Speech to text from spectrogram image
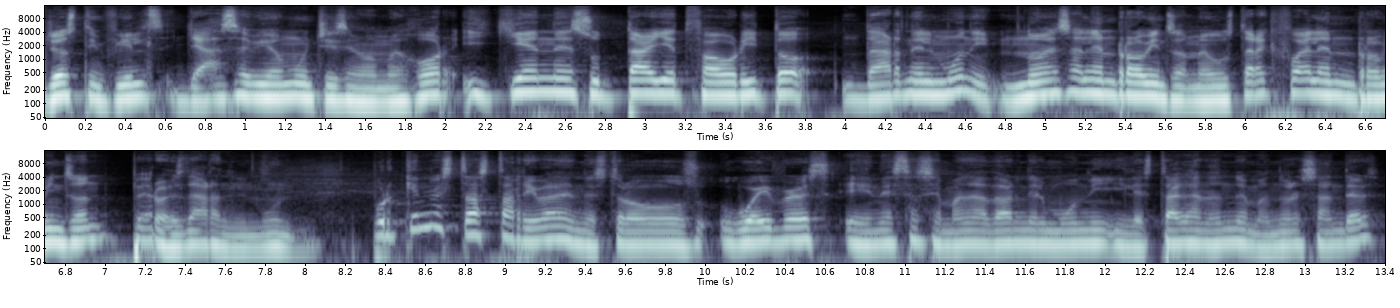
Justin Fields ya se vio muchísimo mejor, ¿y quién es su target favorito? Darnell Mooney, no es Allen Robinson, me gustaría que fuera Allen Robinson, pero es Darnell Mooney. ¿Por qué no está hasta arriba de nuestros waivers en esta semana Darnell Mooney y le está ganando Emmanuel Sanders?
